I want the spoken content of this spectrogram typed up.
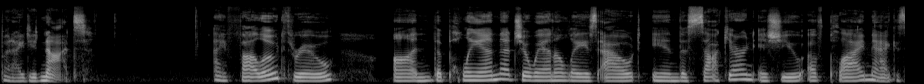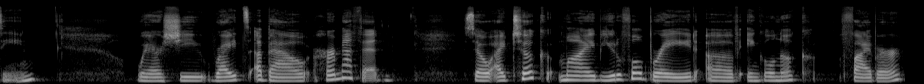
But I did not. I followed through on the plan that Joanna lays out in the sock yarn issue of Ply magazine, where she writes about her method. So I took my beautiful braid of Inglenook fiber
